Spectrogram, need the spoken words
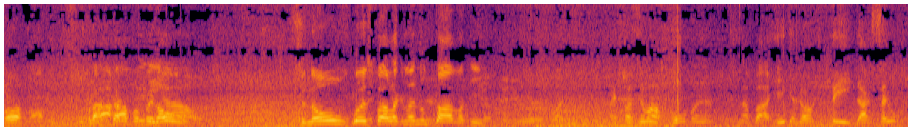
Ó, pra cá pra pegar o. Senão o coisa fala que nós não tava aqui. Vai fazer uma bomba na barriga, aquela que peidar que saiu.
